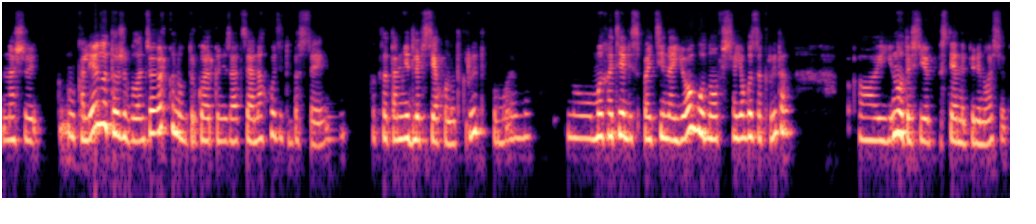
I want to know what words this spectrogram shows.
наша ну, коллега тоже волонтерка, но в другой организации, она ходит в бассейн. Как-то там не для всех он открыт, по-моему. Ну, мы хотели пойти на йогу, но вся йога закрыта. А, ну, то есть ее постоянно переносят.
